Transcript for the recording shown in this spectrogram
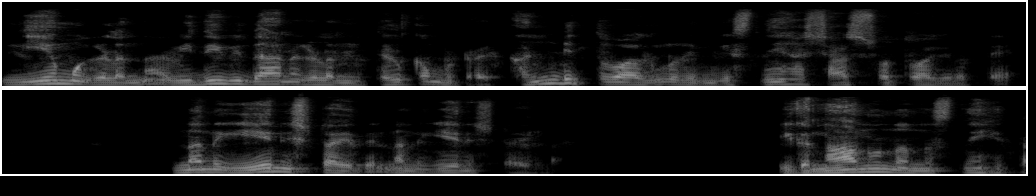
ನಿಯಮಗಳನ್ನ, ವಿಧಿವಿಧಾನಗಳನ್ನು ತಿಳ್ಕೊಂಬಿಟ್ರೆ ಖಂಡಿತವಾಗ್ಲೂ ನಿಮಗೆ ಸ್ನೇಹ ಶಾಶ್ವತವಾಗಿರುತ್ತೆ. ನನಗೆ ಏನು ಇಷ್ಟ ಇದೆ, ನನಗೇನಿಷ್ಟ ಇಲ್ಲ. ಈಗ ನಾನು ನನ್ನ ಸ್ನೇಹಿತ,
